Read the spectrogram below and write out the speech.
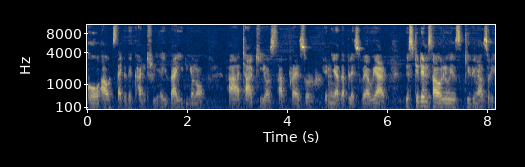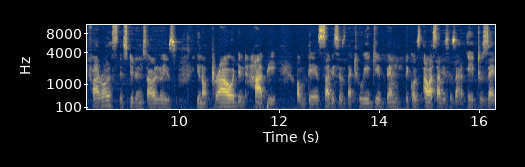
go outside the country, either you know uh, Turkey or Cyprus or any other place where we are. The students are always giving us referrals. The students are always, you know, proud and happy of the services that we give them because our services are A to Z.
